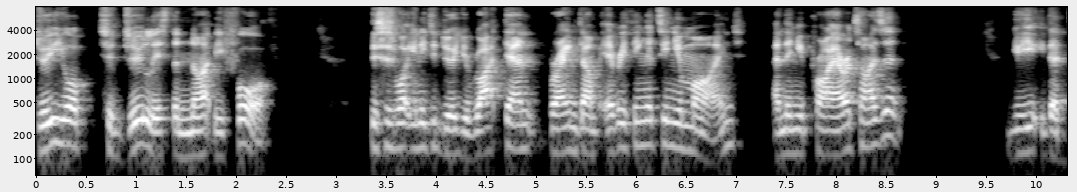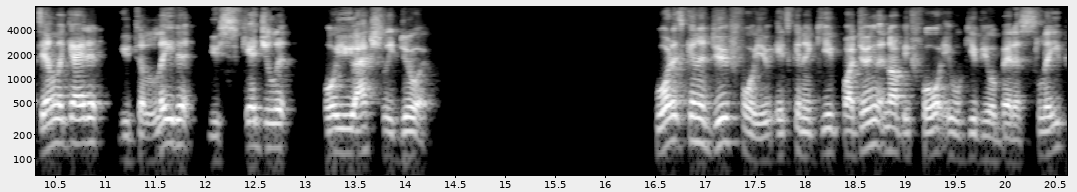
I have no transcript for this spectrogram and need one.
Do your to do list the night before. This is what you need to do. You write down, brain dump everything that's in your mind, and then you prioritize it. You either delegate it, you delete it, you schedule it, or you actually do it. What it's going to do for you, it's going to give, by doing it the night before, it will give you a better sleep.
